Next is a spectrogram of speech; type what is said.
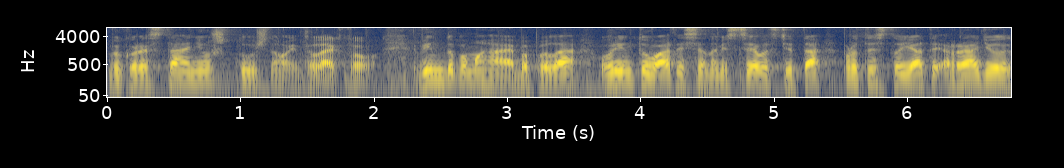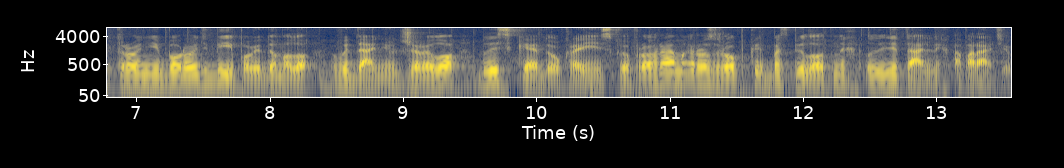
використанню штучного інтелекту. Він допомагає БПЛА орієнтуватися на місцевості та протистояти радіоелектронній боротьбі. Повідомило виданню джерело близьке до української програми розробки безпілотних літальних апаратів.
